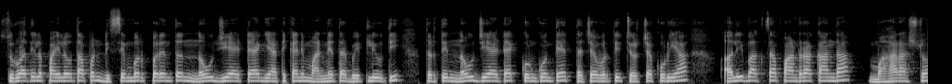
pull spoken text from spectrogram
सुरुवातीला पाहिलं होतं आपण डिसेंबरपर्यंत नऊ जी आय टॅग या ठिकाणी मान्यता भेटली होती. तर ते नऊ जी आय टॅग कोणकोणते आहेत त्याच्यावरती चर्चा करूया. अलिबागचा पांढरा कांदा महाराष्ट्र.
